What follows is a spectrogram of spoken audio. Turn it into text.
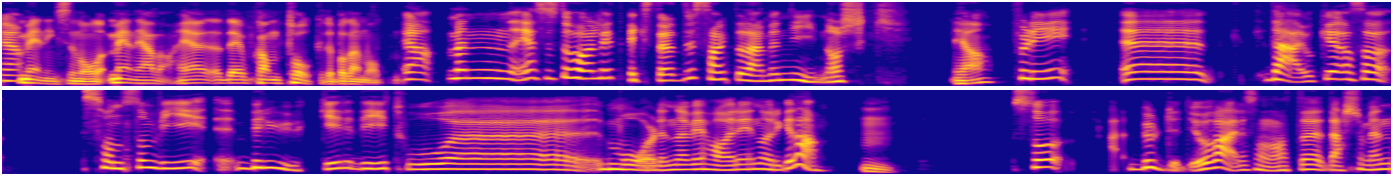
Ja. meningsinnholdet. Mener jeg, da. Jeg det kan tolke det på den måten. Ja, Men jeg syns det var litt ekstra interessant det der med nynorsk. Ja. Fordi eh, det er jo ikke altså Sånn som vi bruker de to eh, målene vi har i Norge, da, Mm. så burde det jo være sånn at eh, dersom en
